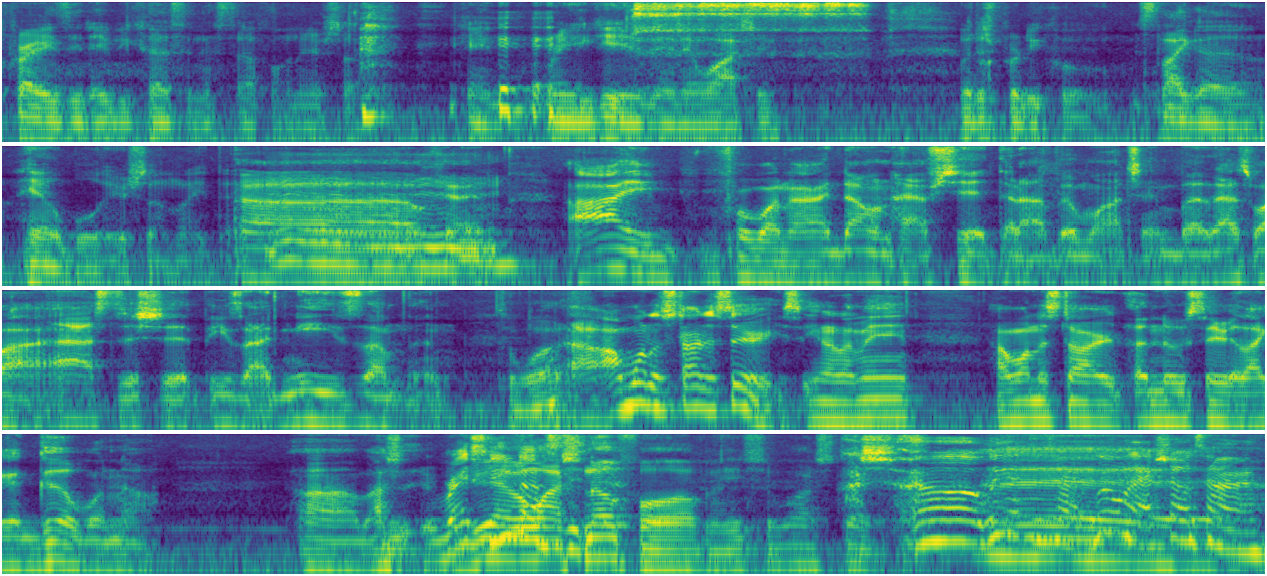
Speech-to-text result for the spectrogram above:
crazy. They be cussing and stuff on there, so you can't bring your kids in and watch it. But it's pretty cool. It's like a Hellboy or something like that. Uh, okay. Mm. I, for one, I don't have shit that I've been watching, but that's why I asked this shit because I need something. to watch. I, I want to start a series. You know what I mean? I want to start a new series, like a good one though. Um, I, If Race, you haven't guys- watched Snowfall, man, you should watch that. oh we got to talk. We don't got Showtime.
